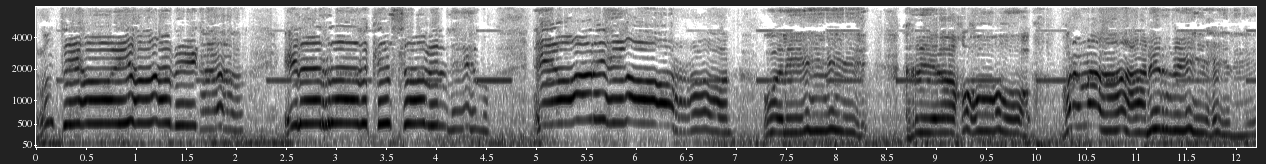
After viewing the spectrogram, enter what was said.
رنتي هوي هذيك إلى الراب كسب النيم يا غران ولي رياح برمان الريلي.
